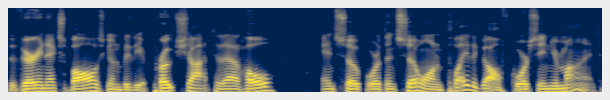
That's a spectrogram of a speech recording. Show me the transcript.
The very next ball is going to be the approach shot to that hole, and so forth and so on. Play the golf course in your mind,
